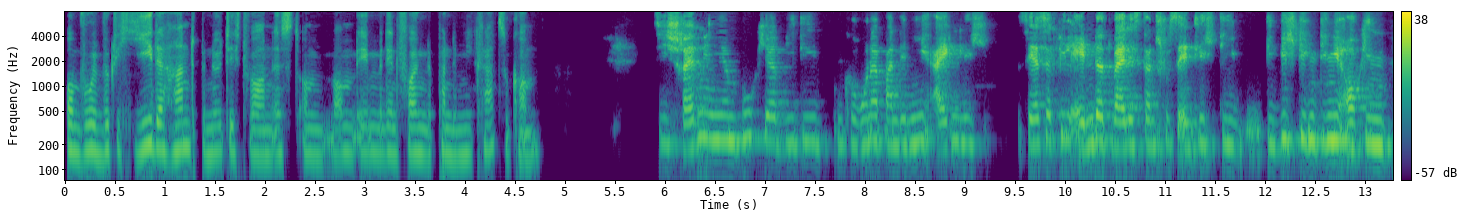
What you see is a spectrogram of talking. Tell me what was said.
obwohl wirklich jede Hand benötigt worden ist, um, um eben mit den Folgen der Pandemie klarzukommen. Sie schreiben in Ihrem Buch ja, wie die Corona-Pandemie eigentlich sehr, sehr viel ändert, weil es dann schlussendlich die, die wichtigen Dinge auch in,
